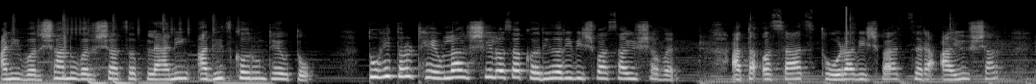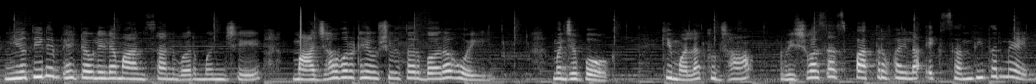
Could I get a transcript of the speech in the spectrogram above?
आणि वर्षानुवर्षाचं प्लॅनिंग आधीच करून ठेवतो. तूही तर ठेवला असशील असा कधीतरी विश्वास आयुष्यावर. आता असाच थोडा विश्वास जरा आयुष्यात नियतीने भेटवलेल्या माणसांवर म्हणजे माझ्यावर ठेवशील तर बरं होईल. म्हणजे बघ की मला तुझ्या विश्वासास पात्र व्हायला एक संधी तर मिळेल.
